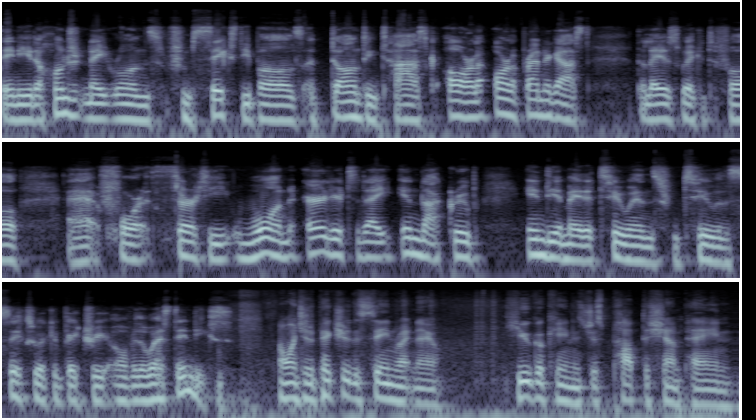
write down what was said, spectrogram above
they need 108 runs from 60 balls, a daunting task. Orla, Orla Prendergast, the latest wicket to fall, uh, for 31. Earlier today in that group, India made it two wins from two with a six wicket victory over the West Indies. I want you to picture the scene right now. Hugo Keenan has just popped the champagne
